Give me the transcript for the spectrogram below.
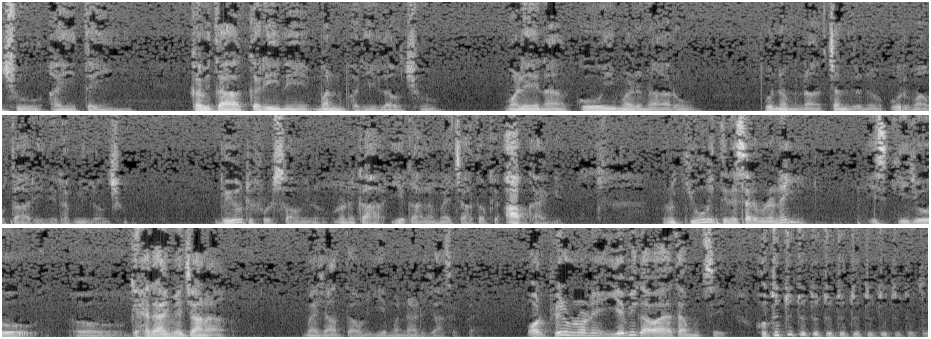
छू आई तई कविता करी ने मन भरी लव छू। મળે ના કોઈ पूनम न चंद्र उर्मा उतारी ने रमी लो छू। ब्यूटिफुल सॉन्ग यू नो उन्होंने कहा यह गाना मैं चाहता हूँ कि आप गाएँगे। उन्होंने क्यों इतने सारे बोले नहीं। इसकी जो गहराई में जाना, मैं जानता हूँ ये मन्ना जा सकता है। और फिर उन्होंने ये भी गवाया था मुझसे हुतु तु तु तु तु तु तु तु तु तु तु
